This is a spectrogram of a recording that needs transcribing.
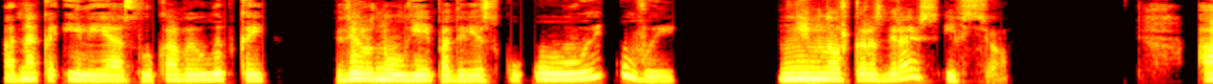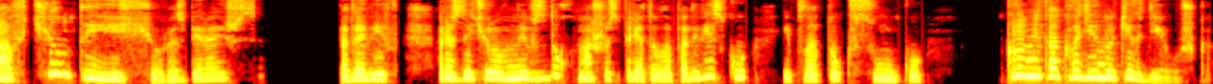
Однако Илья с лукавой улыбкой вернул ей подвеску. Увы, увы. Немножко разбираюсь, и все. — А в чем ты еще разбираешься? Подавив разочарованный вздох, Маша спрятала подвеску и платок в сумку, кроме как в одиноких девушках.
